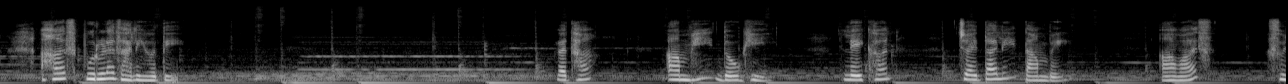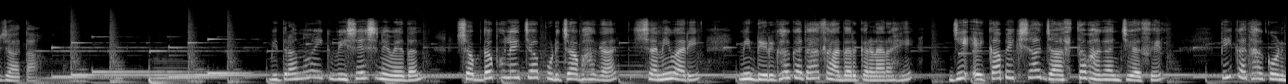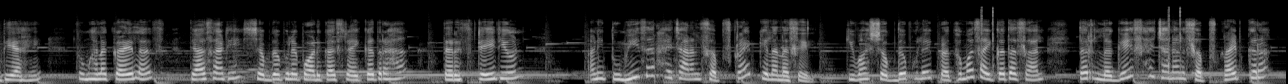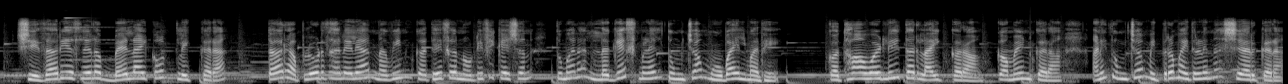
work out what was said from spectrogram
आज पूर्ण झाली होती. कथा आम्ही दोघी. लेखन चैताली तांबे. आवाज सुजाता. मित्रांनो एक विशेष निवेदन. शब्दफुलेच्या पुढच्या भागात शनिवारी मी दीर्घकथा सादर करणार आहे जी एकापेक्षा जास्त भागांची असेल. ती कथा कोणती आहे? तुम्हाला कळेलच. त्यासाठी शब्दफुले पॉडकास्ट ऐकत राहा तर स्टेट येऊन आणि तुम्ही जर हे चॅनल सबस्क्राईब केलं नसेल किंवा शब्दफुले प्रथमच ऐकत असाल तर लगेच हे चॅनल सबस्क्राईब करा. शेजारी असलेलं बेल आयकॉन क्लिक करा. तर अपलोड झालेल्या नवीन कथेचं नोटिफिकेशन तुम्हाला लगेच मिळेल तुमच्या मोबाईलमध्ये कथा आवडली तर लाईक करा कमेंट करा आणि तुमच्या मित्रमैत्रिणींना शेअर करा.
